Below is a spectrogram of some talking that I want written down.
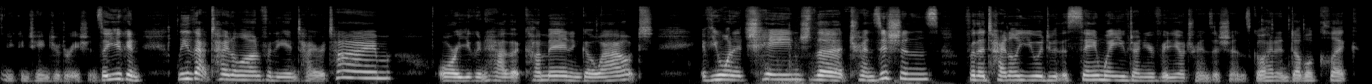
You can change your duration. So you can leave that title on for the entire time, or you can have it come in and go out. If you want to change the transitions for the title, you would do it the same way you've done your video transitions. Go ahead and double click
